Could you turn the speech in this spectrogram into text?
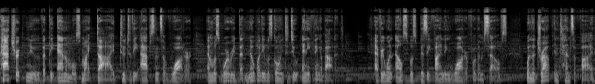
Patrick knew that the animals might die due to the absence of water and was worried that nobody was going to do anything about it. Everyone else was busy finding water for themselves. When the drought intensified,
